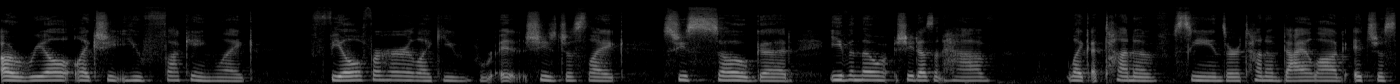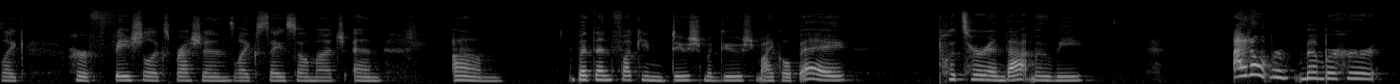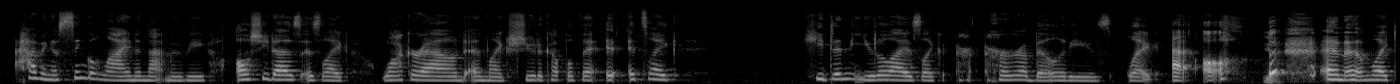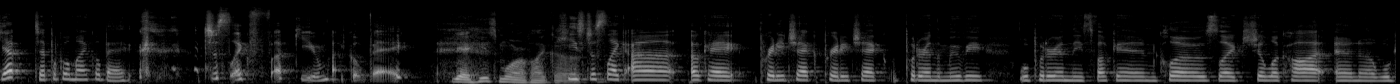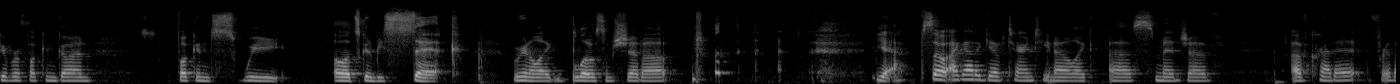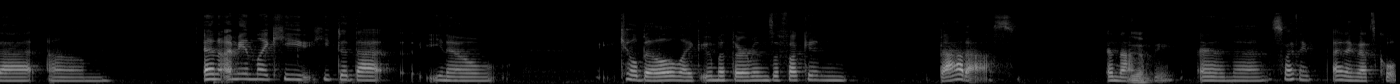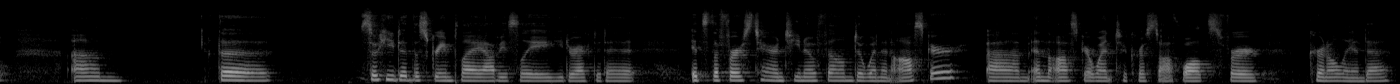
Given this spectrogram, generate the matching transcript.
a real like she you fucking like feel for her like you it, she's just like she's so good even though she doesn't have like a ton of scenes or a ton of dialogue it's just like her facial expressions like say so much and um but then fucking douche magoosh michael bay puts her in that movie I don't remember her having a single line in that movie. All she does is like walk around and like shoot a couple things. It, it's like he didn't utilize like her, her abilities like at all. Yeah. and I'm like, yep, typical Michael Bay. just like fuck you, Michael Bay. Yeah, he's more of like a. He's just like, uh, okay, pretty chick, pretty chick. Put her in the movie. We'll put her in these fucking clothes. Like she'll look hot, and uh, we'll give her a fucking gun. S- Fucking sweet. Oh, it's gonna be sick. We're gonna like blow some shit up. yeah. So I gotta give Tarantino like a smidge of of credit for that. Um, and I mean, like he he did that. You know, Kill Bill, like Uma Thurman's a fucking badass in that Yeah. movie, and uh, so I think I think that's cool. Um, the so he did the screenplay. Obviously, he directed it. It's the first Tarantino film to win an Oscar, um, and the Oscar went to Christoph Waltz for Colonel Landa,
